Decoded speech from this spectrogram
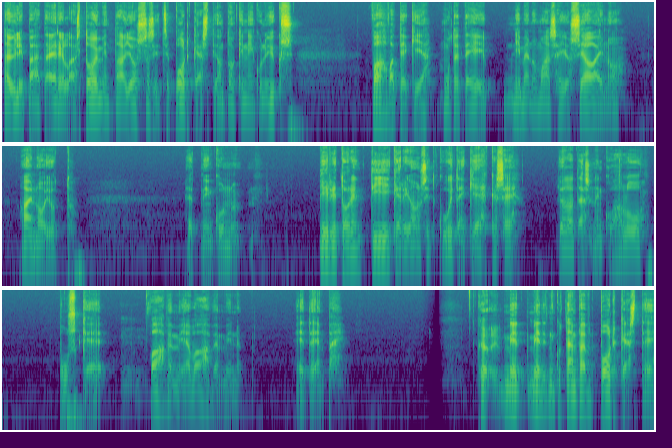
tai ylipäätään erilaista toimintaa, jossa sitten se podcasti on toki niin kuin yksi vahva tekijä, mutta ei nimenomaan se, jos se ainoa, ainoa juttu. Että niin kuin Piritorin tiikeri on sitten kuitenkin ehkä se, jota tässä niin kuin haluaa puskea vahvemmin ja vahvemmin eteenpäin. Mietit niin kuin tämän päivän podcasteja,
